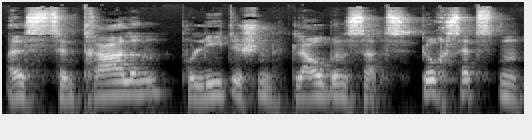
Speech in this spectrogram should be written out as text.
als zentralen politischen Glaubenssatz durchsetzten.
